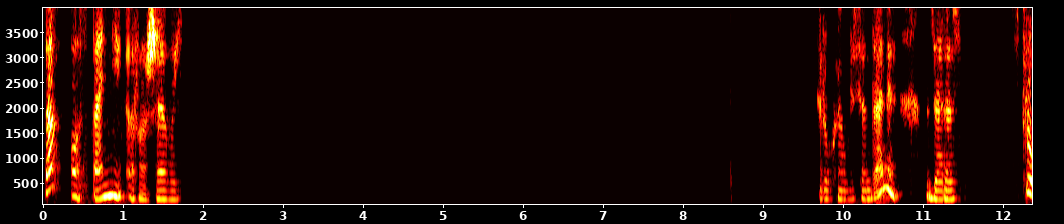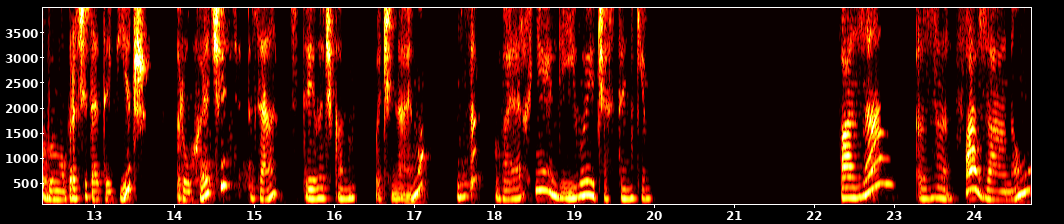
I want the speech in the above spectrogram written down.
Та останній рожевий. Рухаємося далі. Зараз спробуємо прочитати вірш, рухаючись за стрілочками. Починаємо з верхньої лівої частинки. Фазан з фазаном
